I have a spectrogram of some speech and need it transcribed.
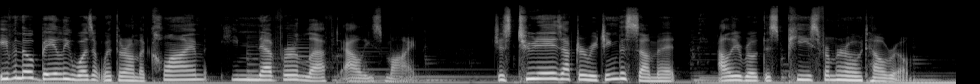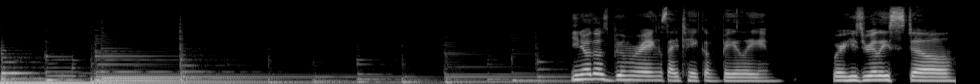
Even though Bailey wasn't with her on the climb, he never left Ally's mind. Just two days after reaching the summit, Ally wrote this piece from her hotel room. You know those boomerangs I take of Bailey, where he's really still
